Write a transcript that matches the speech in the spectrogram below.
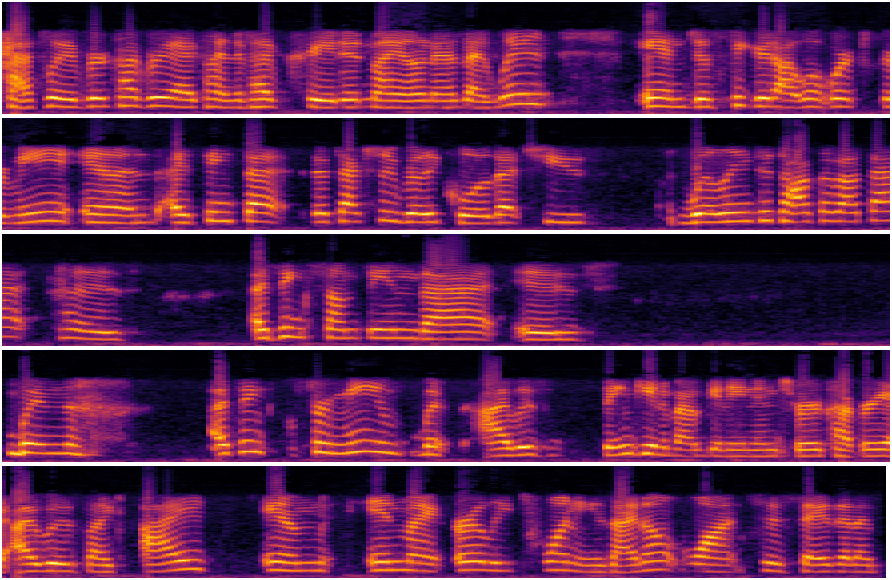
pathway of recovery. I kind of have created my own as I went and just figured out what worked for me. And I think that that's actually really cool that she's willing to talk about that because I think something that is when I think for me, when I was thinking about getting into recovery, I was like, I am in my early 20s. I don't want to say that I'm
